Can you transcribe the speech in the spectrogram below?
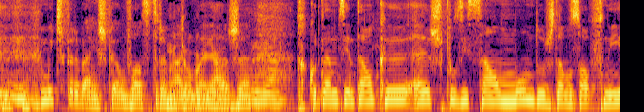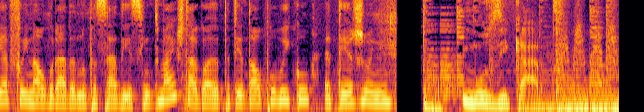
Muitos parabéns pelo vosso trabalho, Muito obrigado. Bem-aja. Recordamos então que a exposição Mundos da Lusofonia foi inaugurada no passado dia 5 de maio, está agora patente ao público até junho. Musicarte.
